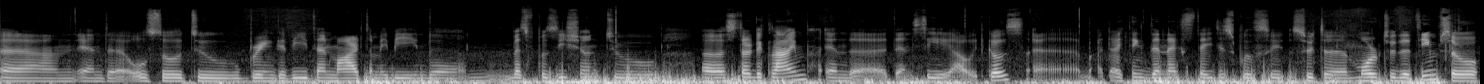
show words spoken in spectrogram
um, and uh, also to bring Vita and Marta maybe in the best position to uh, start the climb and uh, then see how it goes. Uh, but I think the next stages will suit, suit uh, more to the team, so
